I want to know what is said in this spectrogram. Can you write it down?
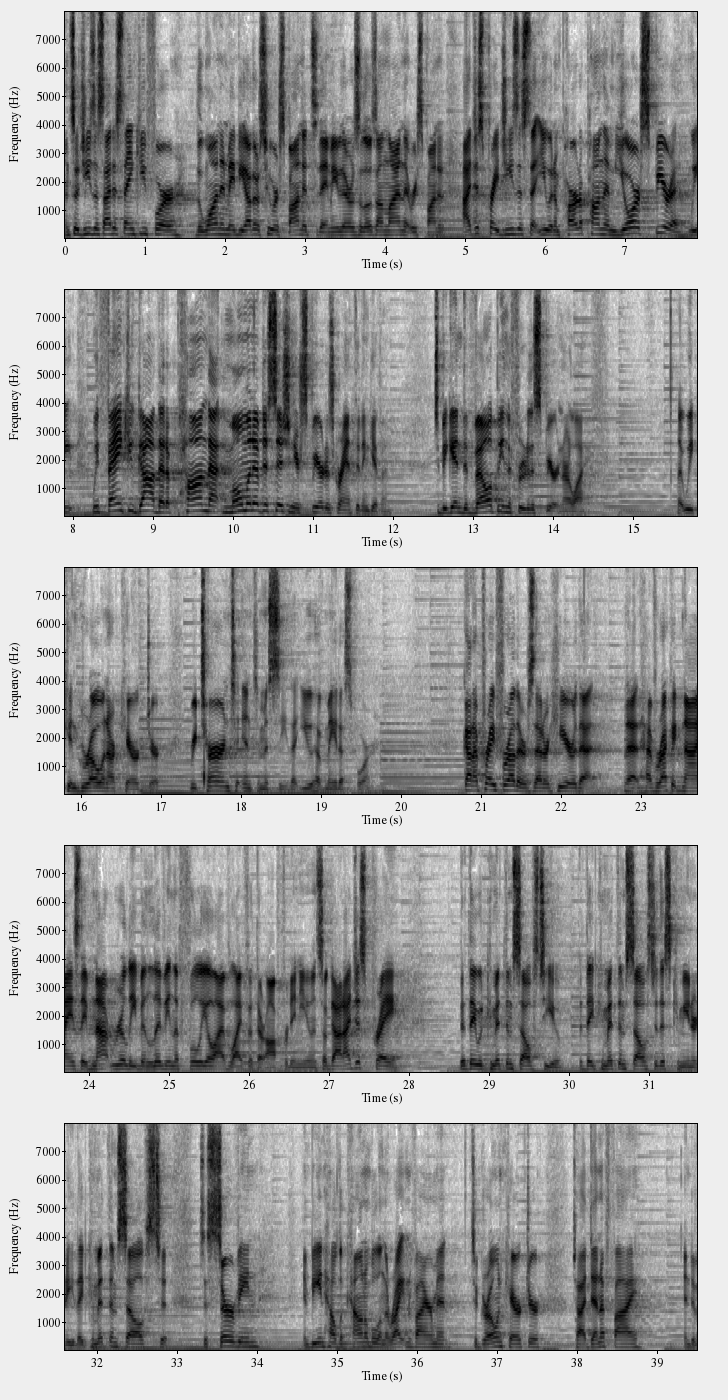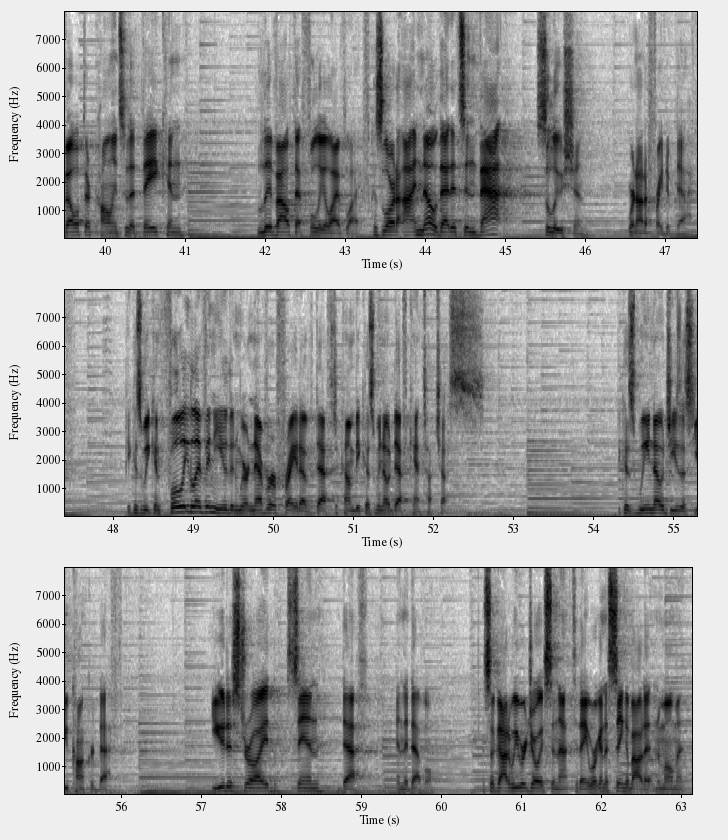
And so, Jesus, I just thank you for the one and maybe others who responded today. Maybe there was those online that responded. I just pray, Jesus, that you would impart upon them your spirit. We, we thank you, God, that upon that moment of decision, your spirit is granted and given to begin developing the fruit of the Spirit in our life, that we can grow in our character, return to intimacy that you have made us for. God, I pray for others that are here that that have recognized they've not really been living the fully alive life that they're offered in you. And so, God, I just pray that they would commit themselves to you, that they'd commit themselves to this community, they'd commit themselves to, to serving and being held accountable in the right environment, to grow in character, to identify and develop their calling so that they can live out that fully alive life. Because, Lord, I know that it's in that solution we're not afraid of death. Because we can fully live in you, then we're never afraid of death to come because we know death can't touch us because we know, Jesus, you conquered death. You destroyed sin, death, and the devil. And so, God, we rejoice in that today. We're going to sing about it in a moment.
